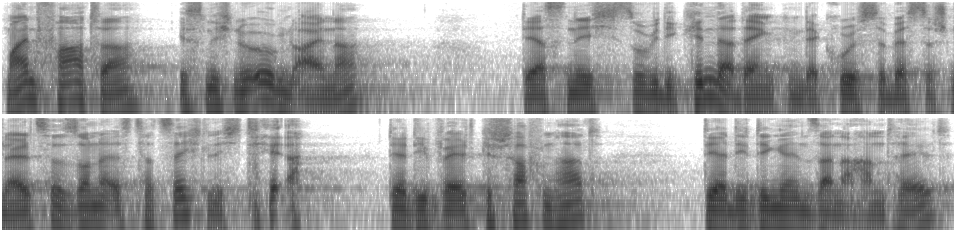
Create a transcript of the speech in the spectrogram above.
mein Vater ist nicht nur irgendeiner, der ist nicht, so wie die Kinder denken, der größte, beste, schnellste, sondern ist tatsächlich der, der die Welt geschaffen hat, der die Dinge in seiner Hand hält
